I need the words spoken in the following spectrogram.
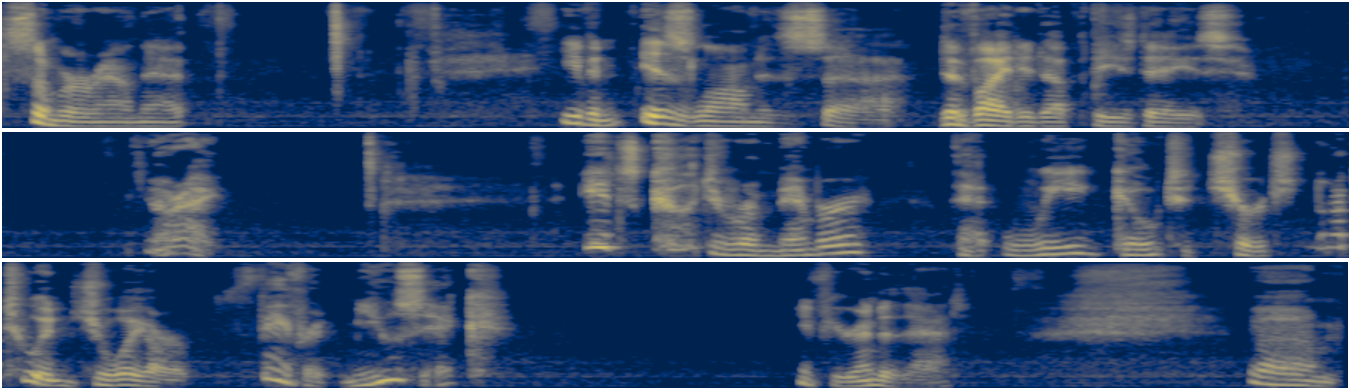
somewhere around that. Even Islam is uh, divided up these days. All right. It's good to remember that we go to church not to enjoy our favorite music, if you're into that. Um,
